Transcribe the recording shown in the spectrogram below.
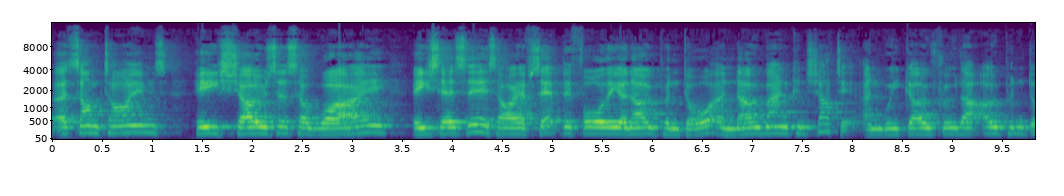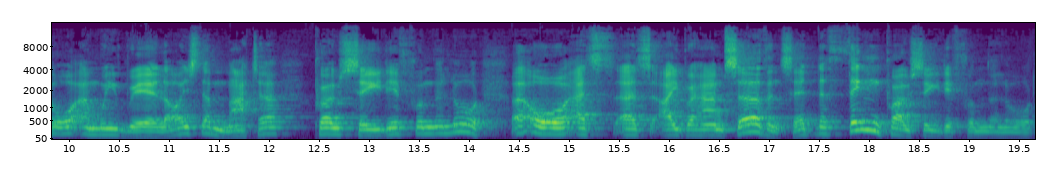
uh, sometimes He shows us a way. He says this I have set before thee an open door, and no man can shut it. And we go through that open door and we realize the matter proceedeth from the Lord. Uh, or as, as Abraham's servant said, the thing proceedeth from the Lord.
